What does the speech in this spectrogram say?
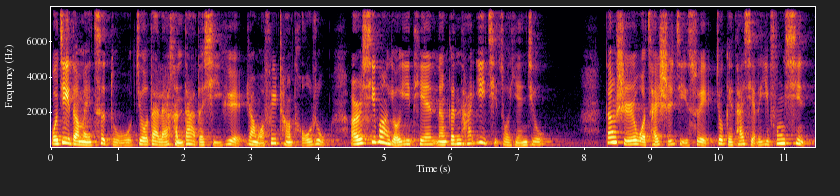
我记得每次读就带来很大的喜悦，让我非常投入，而希望有一天能跟他一起做研究。当时我才十几岁，就给他写了一封信，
